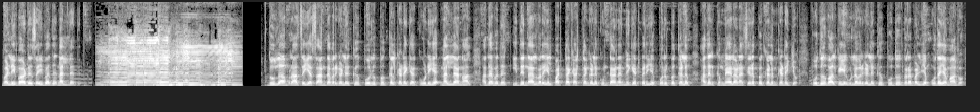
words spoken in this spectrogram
வழிபாடு செய்வது நல்லது. துலாம் ராசியை சார்ந்தவர்களுக்கு பொறுப்புகள் கிடைக்கக்கூடிய நல்ல நாள். அதாவது இது நாள் வரையில் பட்ட கஷ்டங்களுக்கு உண்டான மிகப்பெரிய பொறுப்புகளும் அதற்கும் மேலான சிறப்புகளும் கிடைக்கும். பொது வாழ்க்கையில் உள்ளவர்களுக்கு புது பிரபல்யம் உதயமாகும்.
